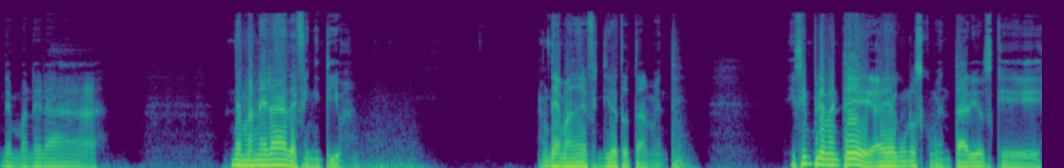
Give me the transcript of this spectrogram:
de manera de manera definitiva. De manera definitiva totalmente. Y simplemente hay algunos comentarios que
